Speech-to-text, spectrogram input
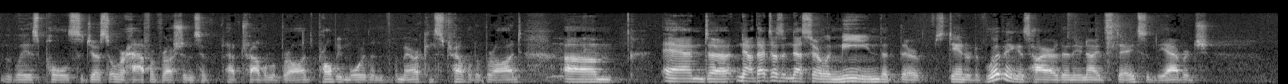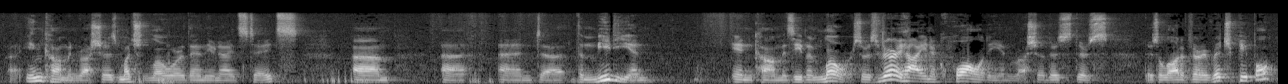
the latest polls suggest over half of Russians have, have traveled abroad, probably more than Americans traveled abroad. Um, and uh, now that doesn't necessarily mean that their standard of living is higher than the United States. And the average income in Russia is much lower than the United States. Um, uh, and uh, the median income is even lower. So there's very high inequality in Russia. There's, there's, there's a lot of very rich people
